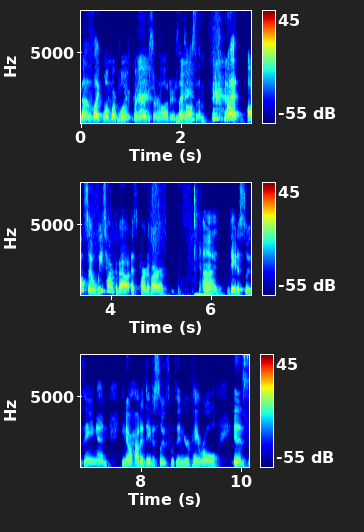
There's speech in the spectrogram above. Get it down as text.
That was like one more point for the external auditors. That's Nice. awesome. But also, we talk about as part of our uh, data sleuthing and you know how to data sleuth within your payroll is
